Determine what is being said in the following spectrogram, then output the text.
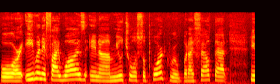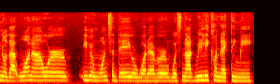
or even if I was in a mutual support group, but I felt that you know, that one hour, even once a day or whatever, was not really connecting me.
